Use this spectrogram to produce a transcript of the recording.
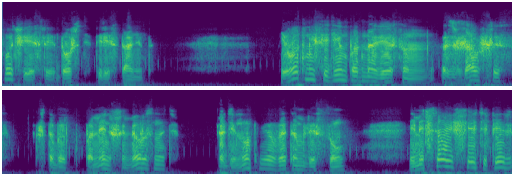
случае, если дождь перестанет. И вот мы сидим под навесом, сжавшись, чтобы поменьше мерзнуть, одинокие в этом лесу, и мечтающие теперь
